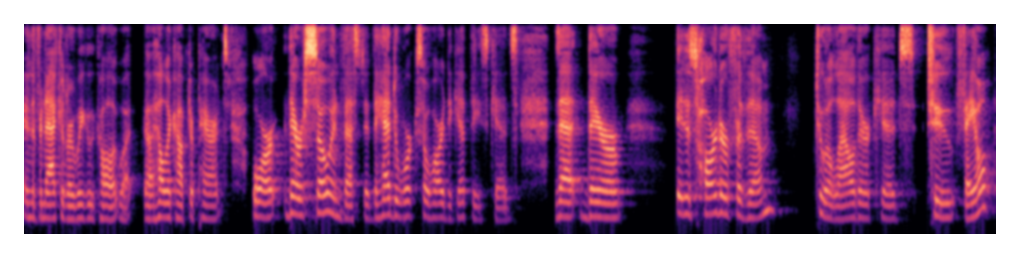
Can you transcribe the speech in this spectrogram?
in the vernacular, we would call it what, uh, helicopter parents, or they're so invested, they had to work so hard to get these kids that they're, it is harder for them to allow their kids to fail,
